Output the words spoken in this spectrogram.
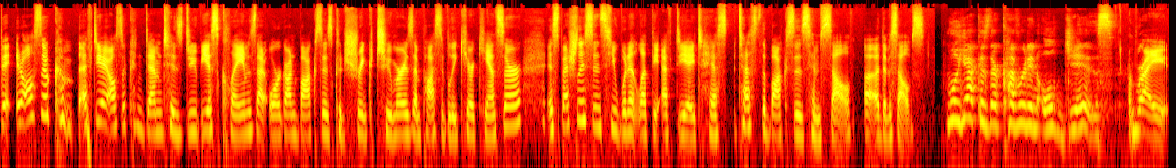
It also com- FDA also condemned his dubious claims that orgone boxes could shrink tumors and possibly cure cancer, especially since he wouldn't let the FDA test test the boxes himself uh, themselves. well, yeah, because they're covered in old jizz. Right,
